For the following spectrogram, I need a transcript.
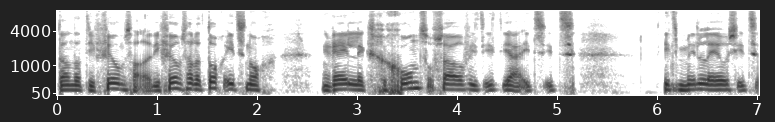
dan dat die films hadden. Die films hadden toch iets nog redelijk gegronds of zo. Of iets, iets ja, iets, iets, iets middeleeuws. Iets,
